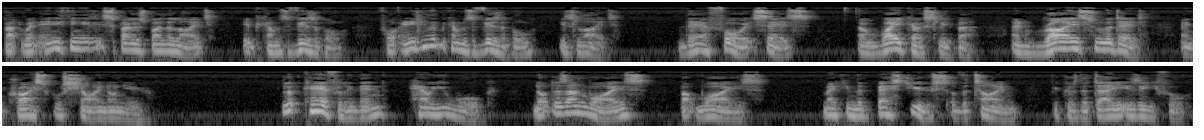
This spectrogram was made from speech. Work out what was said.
But when anything is exposed by the light, it becomes visible, for anything that becomes visible is light. Therefore it says, Awake, O sleeper, and rise from the dead, and Christ will shine on you. Look carefully then how you walk, not as unwise, but wise, making the best use of the time, because the day is evil.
